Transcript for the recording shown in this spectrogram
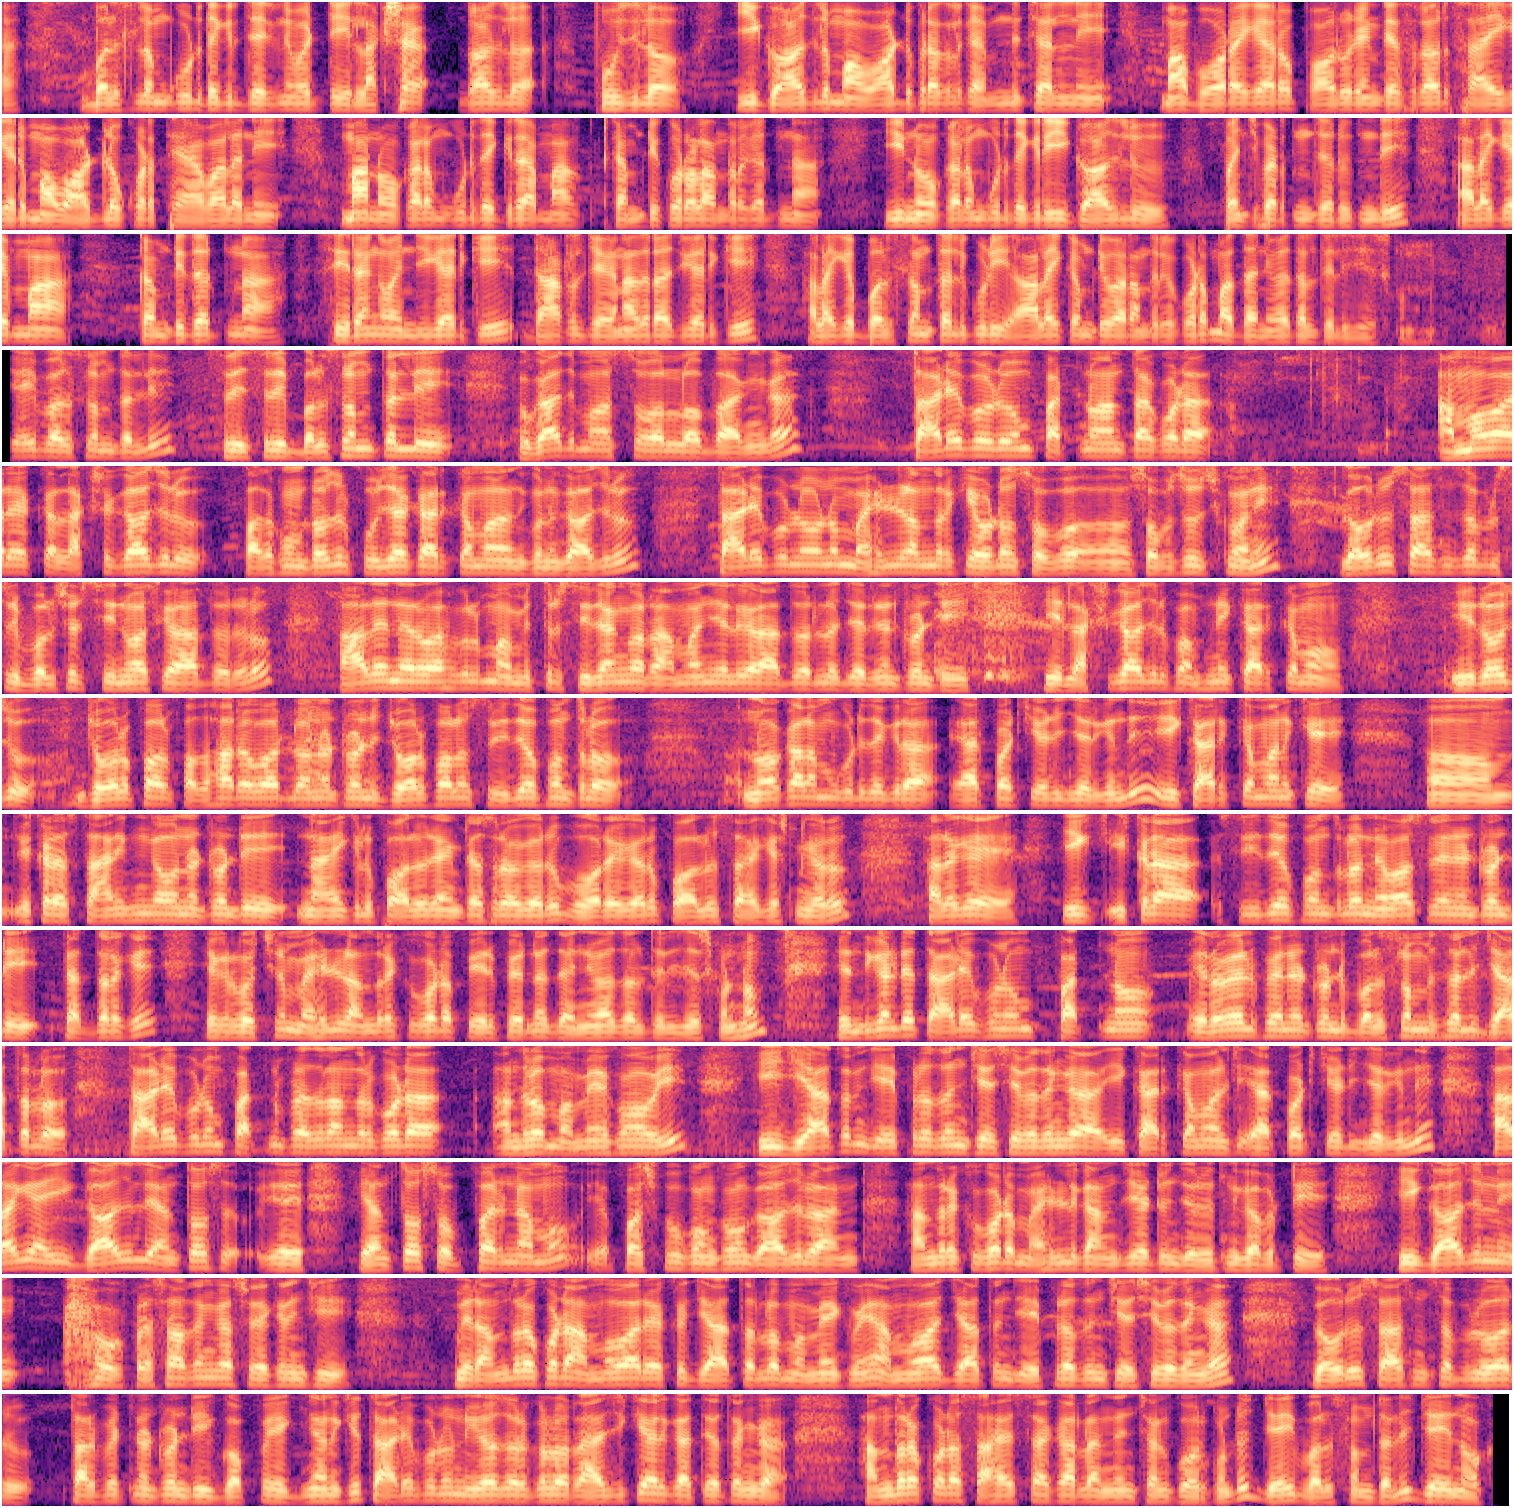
బలుసులం గుడి దగ్గర జరిగిన బట్టి లక్ష గాజుల పూజలో ఈ గాజులు మా వార్డు ప్రజలకు అందించాలని మా బోరయ్య గారు పాలు వెంకటేశ్వరరావు సాయి గారు మా వార్డులో కూడా తేవాలని మా నూకాలం గుడి దగ్గర మా కమిటీ కుర్రలు అందరు కలిసిన ఈ నూకాలం గుడి దగ్గర ఈ గాజులు పంచిపెట్టడం జరుగుతుంది. అలాగే మా కమిటీ తరపున శ్రీరంగ వంజీ గారికి దాటల జగన్నాథరాజు గారికి అలాగే బలుసులం తల్లి గుడి ఆలయ కమిటీ వారందరికీ కూడా మా ధన్యవాదాలు తెలియజేసుకుంటున్నాం. జై బలసలం తల్లి. శ్రీ శ్రీ బలసలం తల్లి ఉగాది మహోత్సవాల్లో భాగంగా తాడేపూడెం పట్టణం అంతా కూడా అమ్మవారి యొక్క లక్ష గాజులు పదకొండు రోజులు పూజా కార్యక్రమాలు అందుకున్న గాజులు తాడేపూడిలో ఉన్న మహిళలందరికీ ఇవ్వడం శుభ శుభసూచుకొని గౌరవ శాసనసభ్యులు శ్రీ బొలిశెట్టి శ్రీనివాస్ గారి ఆధ్వర్యంలో ఆలయ నిర్వాహకులు మా మిత్రుడు శ్రీరంగం రామాంజలి గారి ఆధ్వర్యంలో జరిగినటువంటి ఈ లక్ష గాజుల పంపిణీ కార్యక్రమం ఈరోజు జోలపాలెం పదహారో వార్డులో ఉన్నటువంటి జోలపాలెం శ్రీదేవపంతలో నోకాలమ్మ గుడి దగ్గర ఏర్పాటు చేయడం జరిగింది. ఈ కార్యక్రమానికి ఇక్కడ స్థానికంగా ఉన్నటువంటి నాయకులు పాలు వెంకటేశ్వరరావు గారు బోరయ్య గారు పాలు సాయికృష్ణ గారు అలాగే ఈ ఇక్కడ శ్రీదేవి పంతులో నివాసులైనటువంటి పెద్దలకి ఇక్కడికి వచ్చిన మహిళలందరికీ కూడా పేరు పేరున ధన్యవాదాలు తెలియజేసుకుంటున్నాం. ఎందుకంటే తాడేపురం పట్టణం ఇరవేలిపోయినటువంటి బలుసలమ్మ తల్లి జాతరలో తాడేపురం పట్టణ ప్రజలందరూ కూడా అందులో మమేకమై ఈ జాతరను జయప్రదం చేసే విధంగా ఈ కార్యక్రమాలు ఏర్పాటు చేయడం జరిగింది. అలాగే ఈ గాజులు ఎంతో సు- ఎంతో శుభపరిణామం పసుపు కుంకుమ గాజులు అందరికీ కూడా మహిళలకు అందజేయడం జరుగుతుంది కాబట్టి ఈ గాజుల్ని ఒక ప్రసాదంగా స్వీకరించి మీరందరూ కూడా అమ్మవారి యొక్క జాతరలో మమేకమే అమ్మవారి జాతరను జయప్రదం చేసే విధంగా గౌరవ శాసనసభ్యుల వారు తలపెట్టినటువంటి ఈ గొప్ప యజ్ఞానికి తాడేపూడి నియోజకవర్గంలో రాజకీయాలకు అతీతంగా అందరూ కూడా సహాయ సహకారాలు అందించాలని కోరుకుంటూ జై బలుసం తల్లి జై నౌక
